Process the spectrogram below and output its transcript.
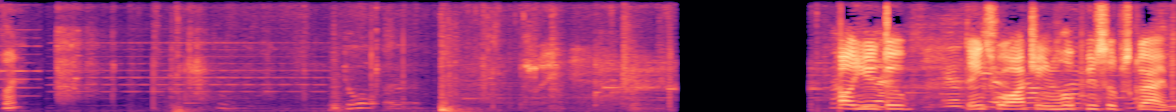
What? Uh. Oh, YouTube. Thanks for watching and hope you subscribe.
